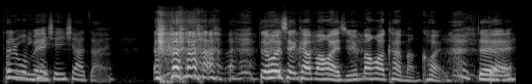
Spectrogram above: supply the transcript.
但如果没你可以先下载，对，会先看漫画也行，因为漫画看蛮快的。对，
